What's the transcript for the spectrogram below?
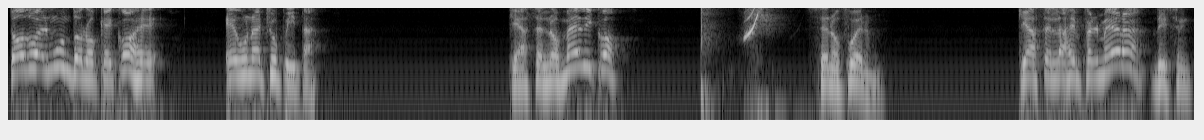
todo el mundo lo que coge es una chupita. ¿Qué hacen los médicos? Se nos fueron. ¿Qué hacen las enfermeras? Dicen,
